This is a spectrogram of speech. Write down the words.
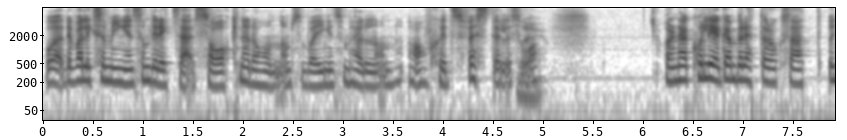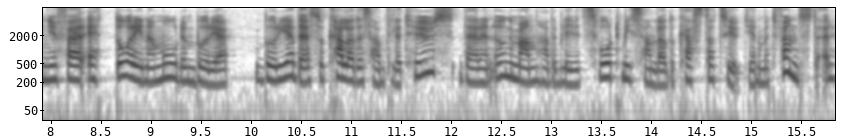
Och det var liksom ingen som direkt så här saknade honom, så var ingen som höll någon avskedsfest eller så. Nej. Och den här kollegan berättar också att ungefär ett år innan morden börja, började så kallades han till ett hus där en ung man hade blivit svårt misshandlad och kastats ut genom ett fönster.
